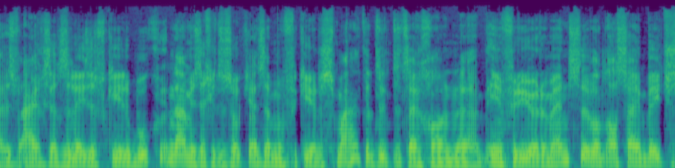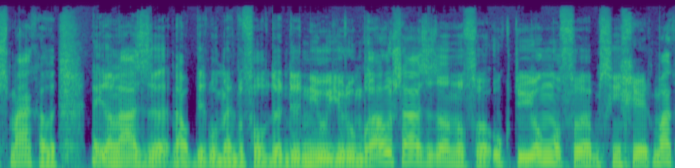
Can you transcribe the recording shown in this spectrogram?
dus eigenlijk zeggen ze lezen het verkeerde boek. En daarmee zeg je dus ook, ja, ze hebben een verkeerde smaak. Het, het zijn gewoon eh, inferieure mensen. Want als zij een beetje smaak hadden... Nee, dan lazen ze, nou op dit moment bijvoorbeeld... de, de nieuwe Jeroen Brouwers lazen ze dan. Of uh, Oek de Jong, of uh, misschien Geert Mak.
